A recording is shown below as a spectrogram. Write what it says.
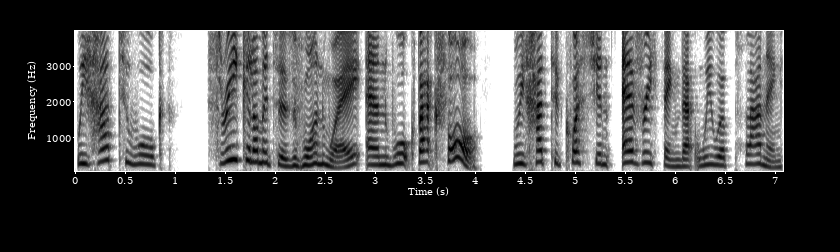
We've had to walk three kilometers one way and walk back four. We've had to question everything that we were planning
